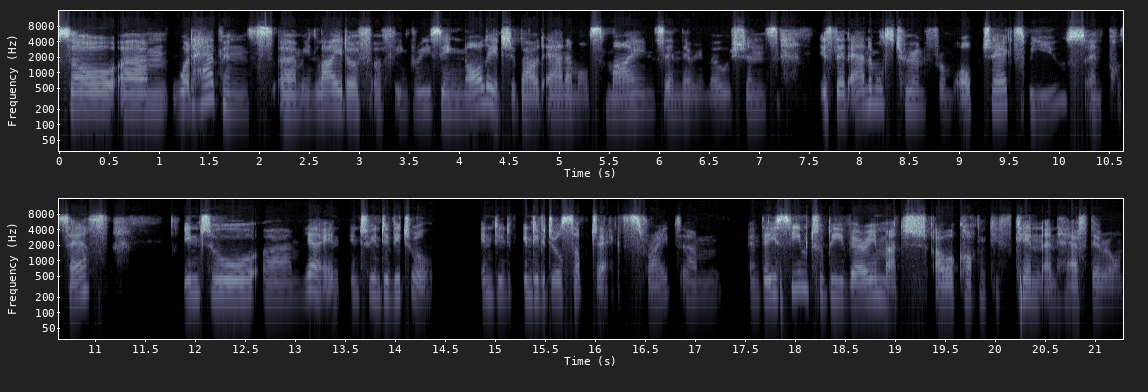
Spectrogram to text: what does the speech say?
So, um, what happens um, in light of, of increasing knowledge about animals' minds and their emotions is that animals turn from objects we use and possess into, um, yeah, in, into individual, indi- individual subjects, right? Um, and they seem to be very much our cognitive kin and have their own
